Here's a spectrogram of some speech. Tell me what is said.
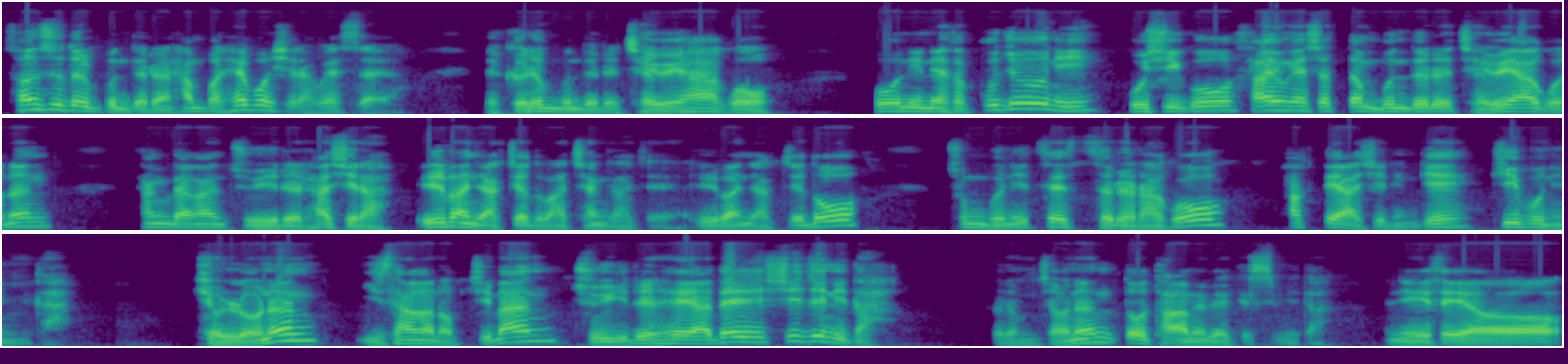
선수들 분들은 한번 해보시라고 했어요. 그런 분들을 제외하고 본인에서 꾸준히 보시고 사용하셨던 분들을 제외하고는 상당한 주의를 하시라. 일반 약제도 마찬가지예요. 일반 약제도 충분히 테스트를 하고 확대하시는 게 기본입니다. 결론은 이상은 없지만 주의를 해야 될 시즌이다. 그럼 저는 또 다음에 뵙겠습니다. 안녕히 계세요.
